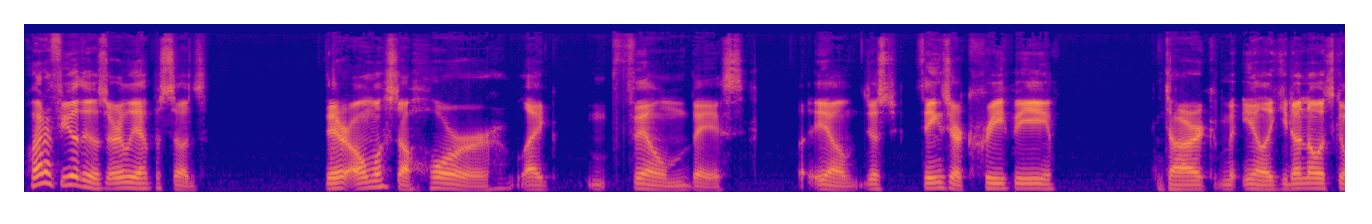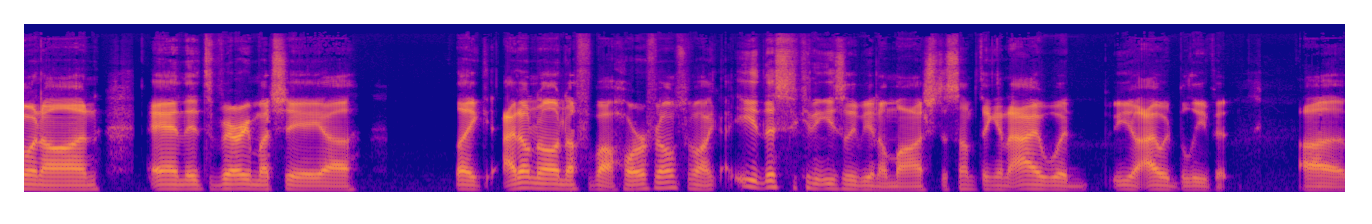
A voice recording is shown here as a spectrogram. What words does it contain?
quite a few of those early episodes, they're almost a horror like film base. You know, just things are creepy, dark. You know, like you don't know what's going on, and it's very much a uh, like I don't know enough about horror films, but I'm like this can easily be an homage to something, and I would you know I would believe it. Uh,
